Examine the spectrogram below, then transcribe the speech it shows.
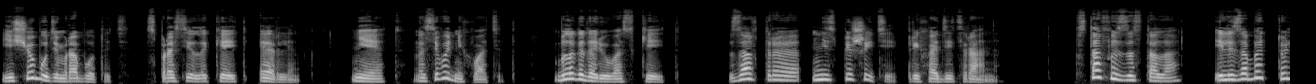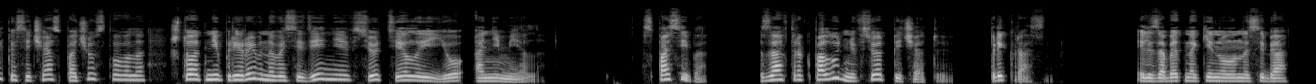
«Еще будем работать?» — спросила Кейт Эрлинг. «Нет, на сегодня хватит. Благодарю вас, Кейт. Завтра не спешите приходить рано». Встав из-за стола, Элизабет только сейчас почувствовала, что от непрерывного сидения все тело ее онемело. «Спасибо. Завтра к полудню все отпечатаю. Прекрасно». Элизабет накинула на себя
